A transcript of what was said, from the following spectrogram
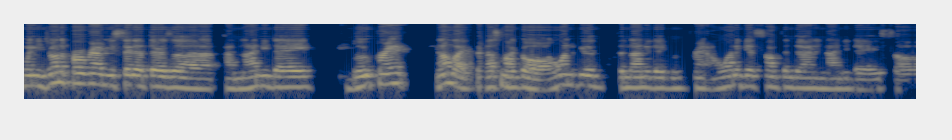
when you join the program, you say that there's a, a 90-day blueprint. And I'm like, that's my goal. I want to do the 90-day blueprint. I want to get something done in 90 days. So,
